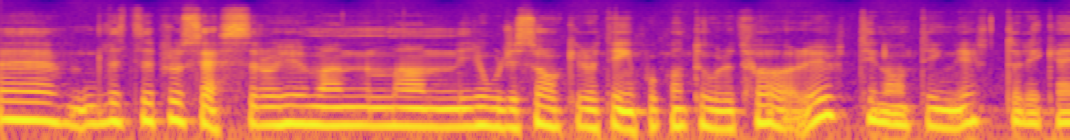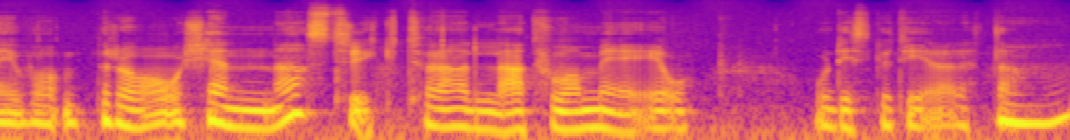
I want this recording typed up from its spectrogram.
eh, lite processer och hur man, man gjorde saker och ting på kontoret förut till någonting nytt. Och det kan ju vara bra och kännas tryggt för alla att få vara med och, och diskutera detta. Mm.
